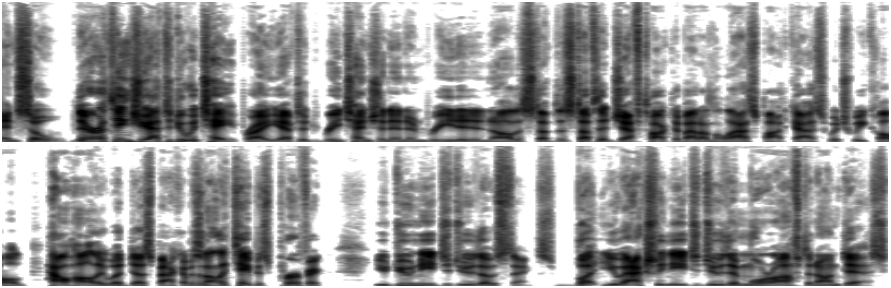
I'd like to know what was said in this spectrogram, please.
And so there are things you have to do with tape, right? You have to retension it and read it and all this stuff. The stuff that Jeff talked about on the last podcast, which we called How Hollywood Does Backup. It's not like tape is perfect. You do need to do those things, but you actually need to do them more often on disk.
